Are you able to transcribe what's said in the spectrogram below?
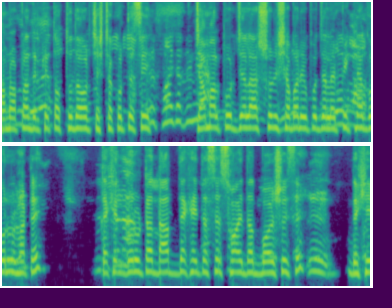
আমরা আপনাদেরকে তথ্য দেওয়ার চেষ্টা করতেছি। জামালপুর জেলার সরিষাবাড়ি উপজেলার পিকনা গরুর হাটে। দেখেন গরুটা দাঁত দেখাইতেছে ছয় দাঁত বয়স হয়েছে দেখি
